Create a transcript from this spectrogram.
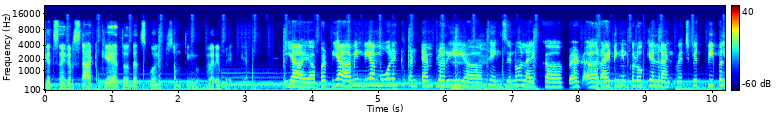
किड्स ने अगर स्टार्ट किया है तो that's going to something very big या yeah yeah but yeah i mean we are more into contemporary Hmm, uh, hmm. things you know like uh, uh, uh, writing in colloquial language which people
